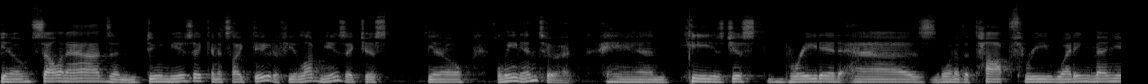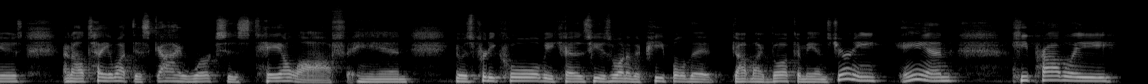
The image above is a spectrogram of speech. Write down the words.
you know selling ads and doing music, and it's like, dude, if you love music, just you know lean into it and he is just rated as one of the top three wedding venues. And I'll tell you what, this guy works his tail off. And it was pretty cool because he was one of the people that got my book, A Man's Journey. And he probably,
